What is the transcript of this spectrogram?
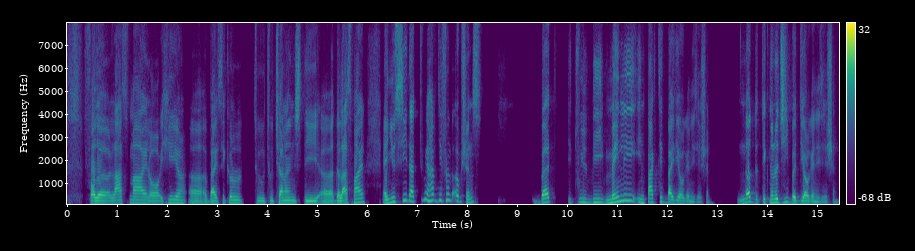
for the last mile or here uh, a bicycle to, to challenge the, uh, the last mile. And you see that we have different options, but it will be mainly impacted by the organization, not the technology, but the organization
